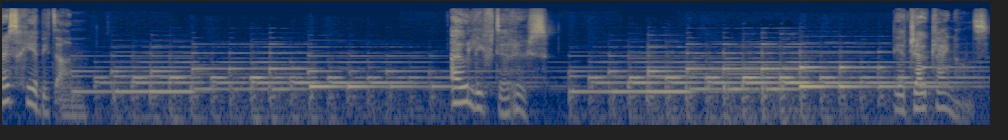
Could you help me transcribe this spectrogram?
RSG bied aan. Ou liefde roes. Deur Jo Kleinhans.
